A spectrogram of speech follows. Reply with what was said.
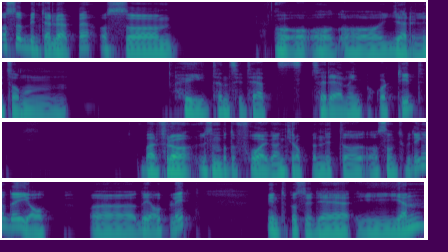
Og så begynte jeg å løpe, og så og, gjøre litt sånn høyintensitetstrening på kort tid. Bare for å liksom, få i gang kroppen litt og, og sånne type ting. Og det hjalp, uh, det hjalp litt. Begynte på studiet igjen.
